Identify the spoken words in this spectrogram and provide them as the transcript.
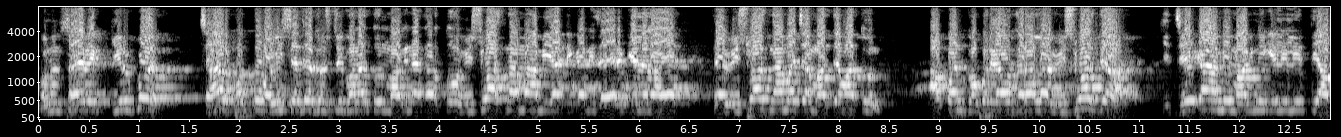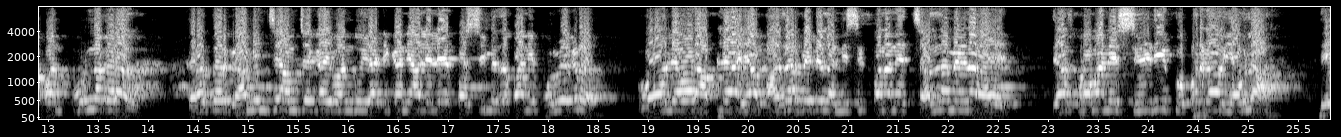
म्हणून साहेब एक किरकोळ चार फक्त भविष्याच्या दृष्टिकोनातून मागण्या करतो. विश्वासनामा आम्ही या ठिकाणी जाहीर केलेला आहे. त्या विश्वासनामाच्या माध्यमातून आपण कोपरगावकरांना विश्वास द्या की जे काय आम्ही मागणी केलेली ती आपण पूर्ण कराल. खर तर ग्रामीणचे आमचे काही बंधू या ठिकाणी आलेले पश्चिमेचं पाणी पूर्वेकडं वळवल्यावर आपल्या या बाजारपेठेला निश्चितपणाने चालना मिळणार आहे. त्याचप्रमाणे शिर्डी कोपरगाव येवला हे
